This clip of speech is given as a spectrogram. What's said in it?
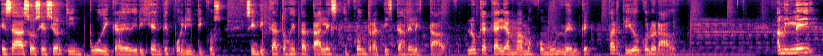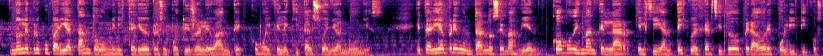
esa asociación impúdica de dirigentes políticos, sindicatos estatales y contratistas del Estado, lo que acá llamamos comúnmente Partido Colorado. A mi ley no le preocuparía tanto un ministerio de presupuesto irrelevante como el que le quita el sueño a Núñez. Estaría preguntándose más bien cómo desmantelar el gigantesco ejército de operadores políticos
